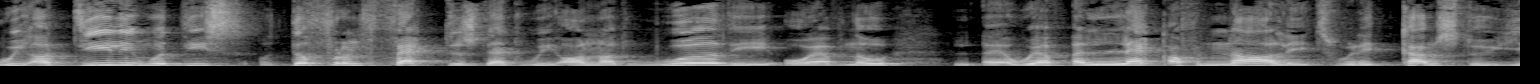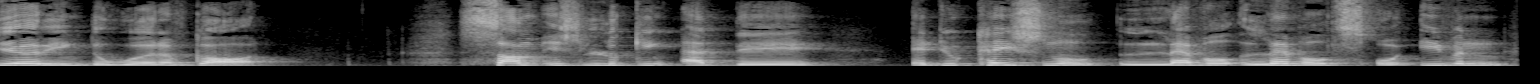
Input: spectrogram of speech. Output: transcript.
we are dealing with these different factors that we are not worthy or have no uh, we have a lack of knowledge when it comes to hearing the word of God. Some is looking at their educational level levels or even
